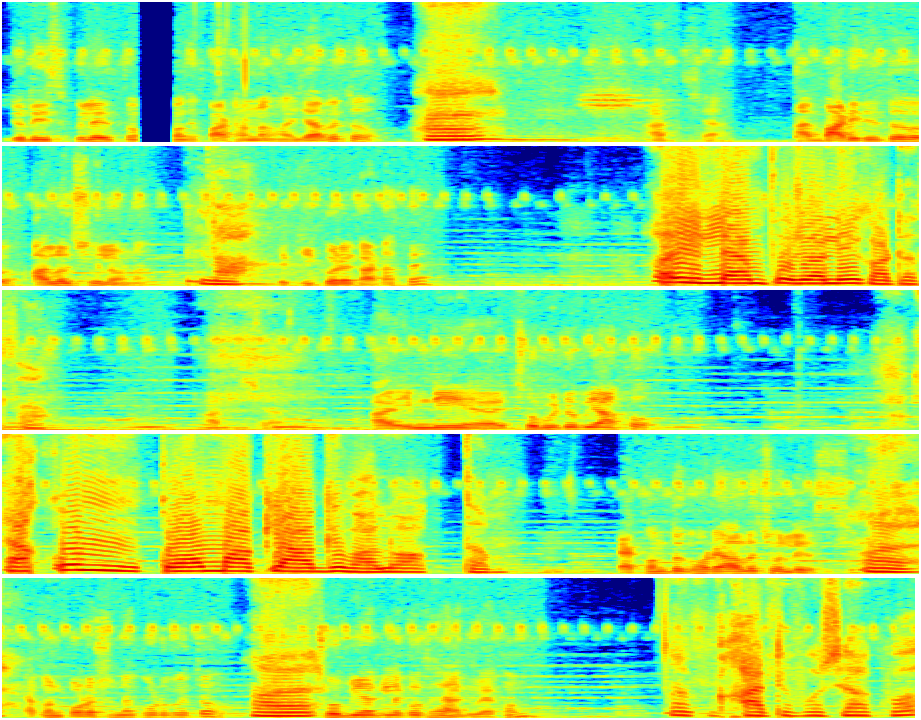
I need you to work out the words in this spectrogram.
যদি স্কুলে তোমাকে পাঠানো হয় যাবে তো? হ্যাঁ। আচ্ছা আর বাড়িতে তো আলো ছিল না? না। তো কি করে কাটাতে? ওই ল্যাম্প জ্বালিয়ে কাটাতাম। আচ্ছা। আর এমনি ছবি টবি আঁকো? এখন কম আঁকে আগে ভালো আঁকতাম। এখন তো ঘরে আলো চলে এসছে। হ্যাঁ। এখন পড়াশোনা করবে তো? হ্যাঁ। ছবি আঁকলে কোথায় আঁকবে এখন? খাটে বসে আঁকবো।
